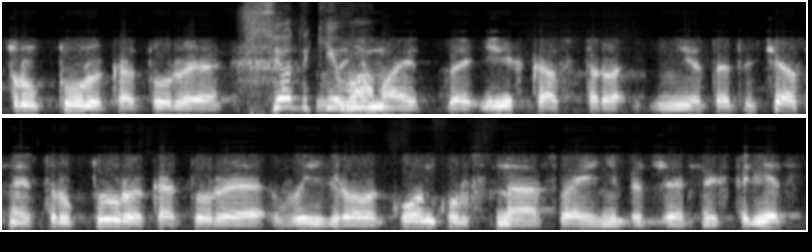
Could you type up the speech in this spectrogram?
структура, которая Все-таки занимается вам. их кастро... Нет, это частная структура, которая выиграла конкурс на освоение бюджетных средств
